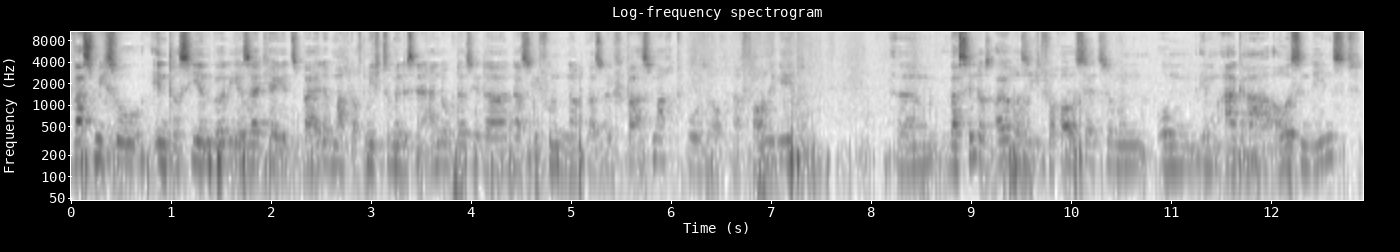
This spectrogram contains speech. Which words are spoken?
was mich so interessieren würde, ihr seid ja jetzt beide, macht auf mich zumindest den Eindruck, dass ihr da das gefunden habt, was euch Spaß macht, wo es auch nach vorne geht. Ähm, was sind aus eurer Sicht Voraussetzungen, um im Agraraußendienst,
